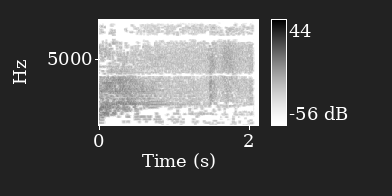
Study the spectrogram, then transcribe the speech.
much.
